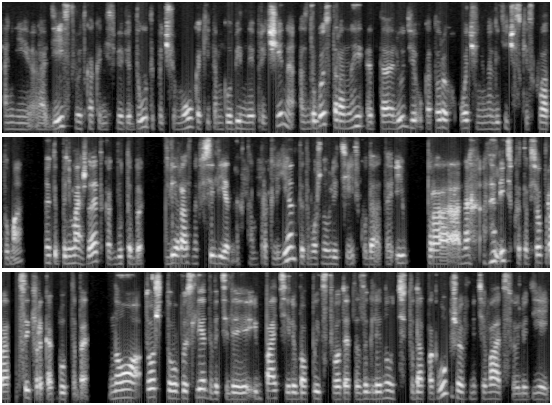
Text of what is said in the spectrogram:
они а, действуют, как они себя ведут и почему, какие там глубинные причины. А с другой стороны, это люди, у которых очень аналитический склад ума. Ну, ты понимаешь, да, это как будто бы две разных вселенных. Там про клиента это можно улететь куда-то, и про аналитику это все про цифры как будто бы. Но то, что в исследователи эмпатии, любопытство, вот это заглянуть туда поглубже в мотивацию людей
